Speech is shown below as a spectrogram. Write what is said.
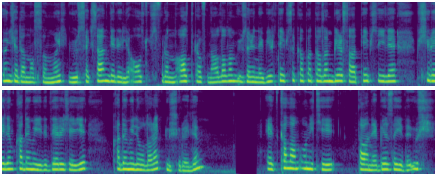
önceden ısınmış 180 derece alt üst fırının alt tarafını alalım. Üzerine bir tepsi kapatalım. 1 saat tepsiyle pişirelim. Kademeyi de dereceyi kademeli olarak düşürelim. Evet kalan 12 tane bezeyi de 3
